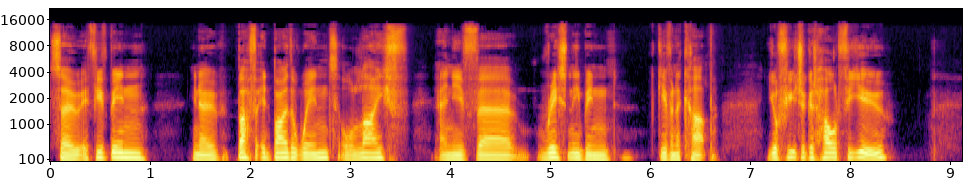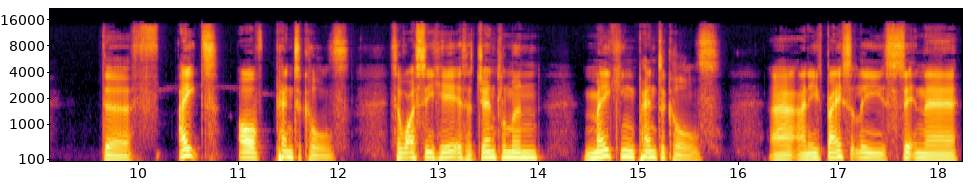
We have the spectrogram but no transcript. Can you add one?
So if you've been, you know, buffeted by the wind or life, and you've uh, recently been given a cup, your future could hold for you the f- eight of pentacles. So what I see here is a gentleman making pentacles, uh, and he's basically sitting there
